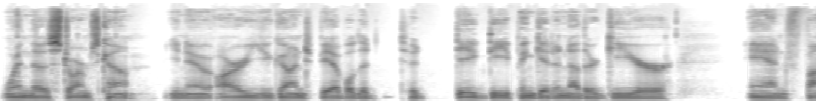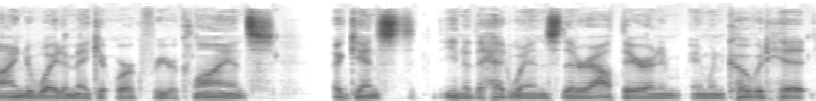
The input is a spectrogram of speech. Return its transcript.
when those storms come? You know, are you going to be able to, to dig deep and get another gear and find a way to make it work for your clients against, you know, the headwinds that are out there? And, and when COVID hit,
